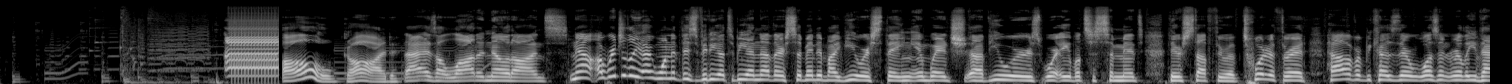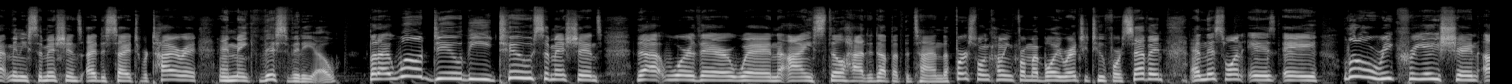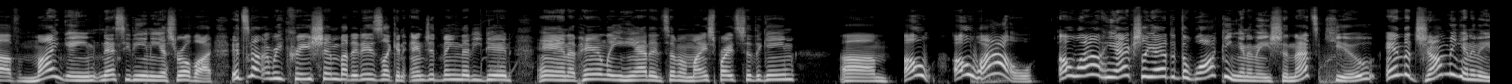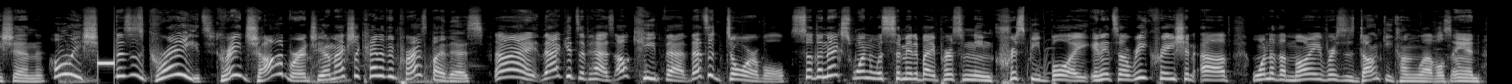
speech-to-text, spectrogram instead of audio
Oh god, that is a lot of nodons. Now, originally I wanted this video to be another submitted by viewers thing in which uh, viewers were able to submit their stuff through a Twitter thread. However, because there wasn't really that many submissions, I decided to retire it and make this video but I will do the two submissions that were there when I still had it up at the time. The first one coming from my boy Renchi247, and this one is a little recreation of my game, Nessy the NES Robot. It's not a recreation, but it is like an engine thing that he did, and apparently he added some of my sprites to the game. Um, oh, oh wow! Oh wow, he actually added the walking animation. That's cute. And the jumping animation. Holy sh! this is great. Great job, Renchi. I'm actually kind of impressed by this. All right, that gets a pass. I'll keep that. That's adorable. So the next one was submitted by a person named Crispy Boy, and it's a recreation of one of the Mario vs. Donkey Kong levels, and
